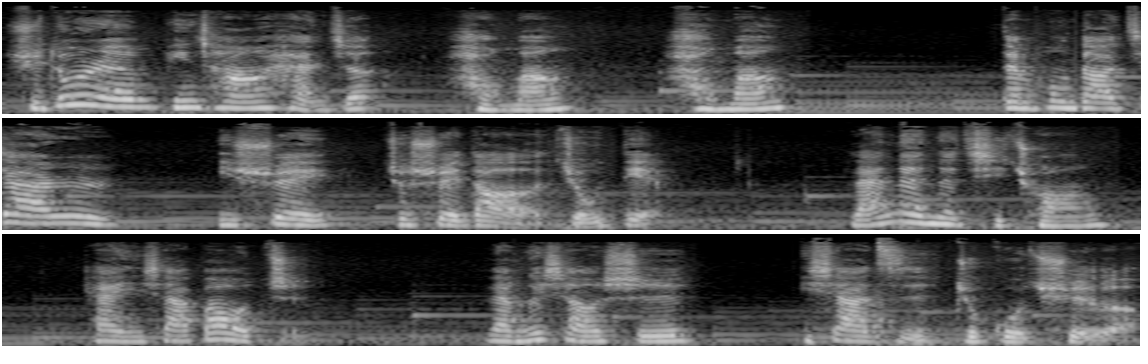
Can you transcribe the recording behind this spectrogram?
许多人平常喊着“好忙，好忙”，但碰到假日，一睡就睡到了九点，懒懒的起床，看一下报纸，两个小时。一下子就过去了，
